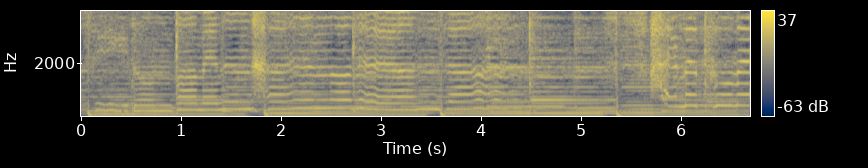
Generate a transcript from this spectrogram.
지던 밤에는 한눈에 앉아. 할매 품에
